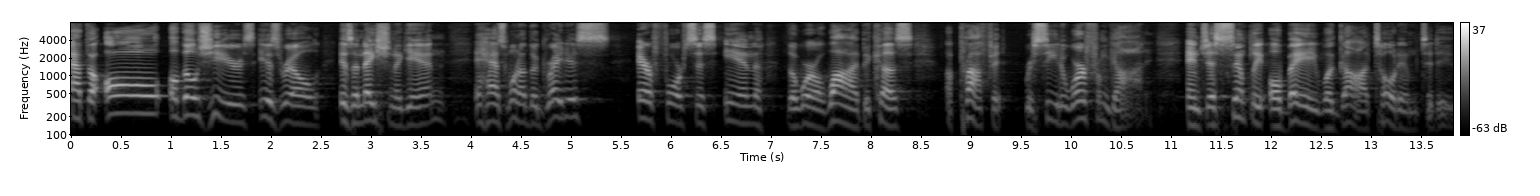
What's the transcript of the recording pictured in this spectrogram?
after all of those years, Israel is a nation again. It has one of the greatest air forces in the world. Why? Because a prophet received a word from God and just simply obeyed what God told him to do.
